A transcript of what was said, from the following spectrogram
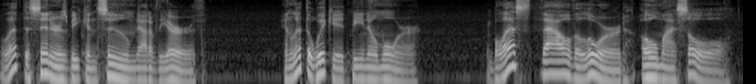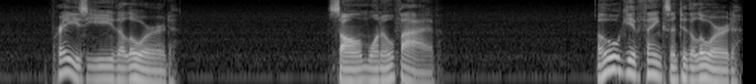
Let the sinners be consumed out of the earth, and let the wicked be no more. Bless thou the Lord, O my soul. Praise ye the Lord. Psalm 105 O give thanks unto the Lord,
